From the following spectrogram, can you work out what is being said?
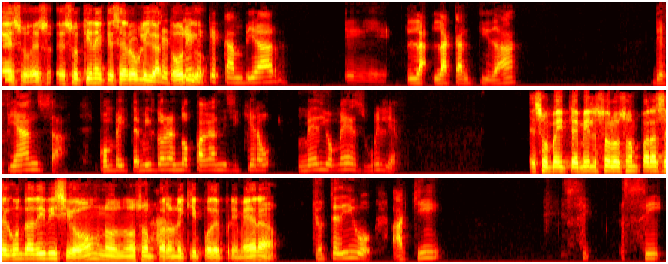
eso, eso, eso tiene que ser obligatorio. tiene que cambiar eh, la, la, cantidad de fianza. Con 20 mil dólares no pagas ni siquiera medio mes, William. Esos 20 mil solo son para segunda división, no, no son para un equipo de primera. Yo te digo, aquí sí, sí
